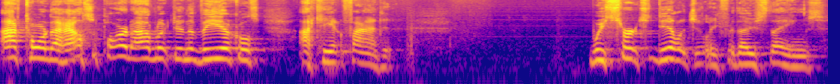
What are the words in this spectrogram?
I've torn the house apart. I've looked in the vehicles. I can't find it. We search diligently for those things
